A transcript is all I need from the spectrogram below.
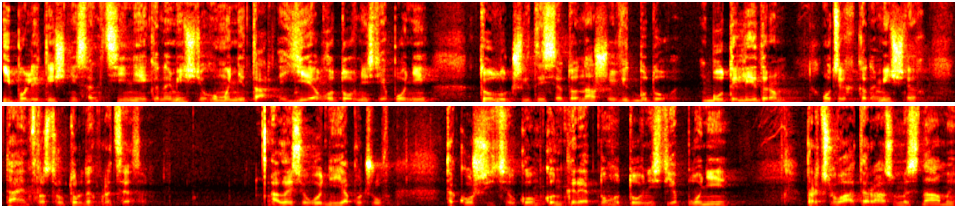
і політичні, санкційні, економічні, гуманітарні. Є готовність Японії долучитися до нашої відбудови, бути лідером у цих економічних та інфраструктурних процесах. Але сьогодні я почув також і цілком конкретну готовність Японії працювати разом із нами,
